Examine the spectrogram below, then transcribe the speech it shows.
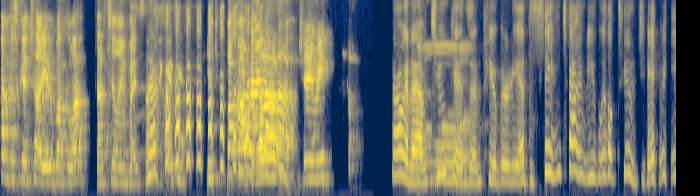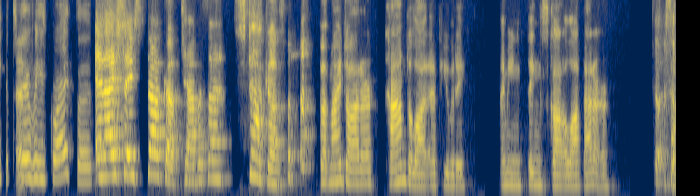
But I'm just gonna tell you to buckle up. That's the only advice I'm gonna give you. You buckle right on up, Jamie. I'm gonna have two kids Oh. in puberty at the same time. You will too, Jamie. It's Uh, gonna be quite the And I say stock up, Tabitha. Stock up. But my daughter calmed a lot at puberty. I mean, things got a lot better. So, so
